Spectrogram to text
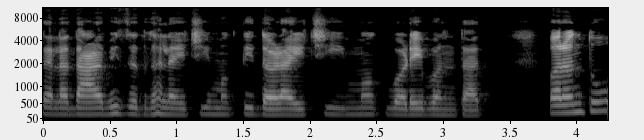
त्याला डाळ भिजत घालायची मग ती दळायची मग वडे बनतात. परंतु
